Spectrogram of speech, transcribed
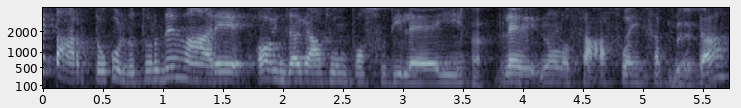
E parto col dottor De Mare, ho indagato un po' su di lei, ah. lei non lo sa, a sua insaputa. Bene.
